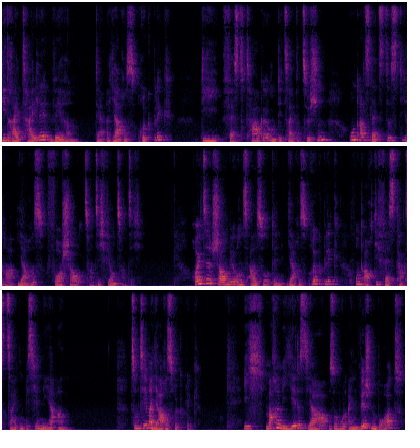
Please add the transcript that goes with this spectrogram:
Die drei Teile wären der Jahresrückblick, die Festtage und die Zeit dazwischen und als letztes die Jahresvorschau 2024. Heute schauen wir uns also den Jahresrückblick und auch die Festtagszeit ein bisschen näher an. Zum Thema Jahresrückblick. Ich mache mir jedes Jahr sowohl ein Vision Board,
